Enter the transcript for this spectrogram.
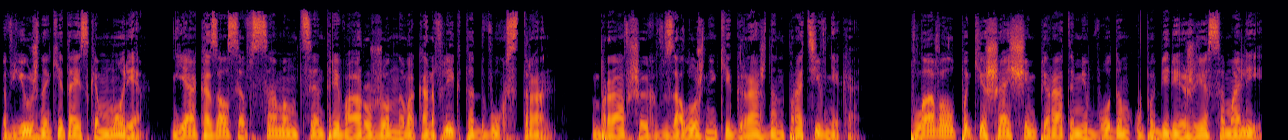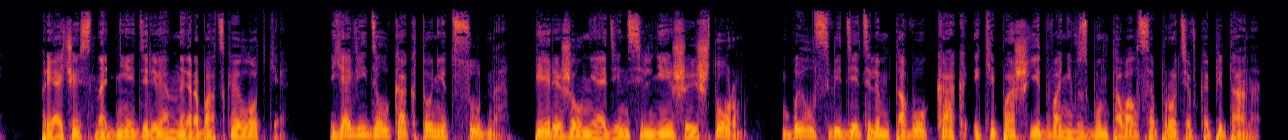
В Южно-Китайском море я оказался в самом центре вооруженного конфликта двух стран, бравших в заложники граждан противника. Плавал по кишащим пиратами водам у побережья Сомали, прячась на дне деревянной рыбацкой лодки. Я видел, как тонет судно, пережил не один сильнейший шторм, был свидетелем того, как экипаж едва не взбунтовался против капитана.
